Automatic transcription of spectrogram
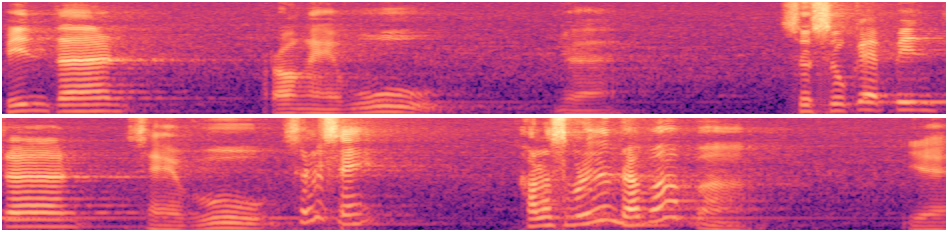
Pinten? Rongewu, ya susuke pinten sewu, selesai. Kalau seperti itu tidak apa-apa, ya.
